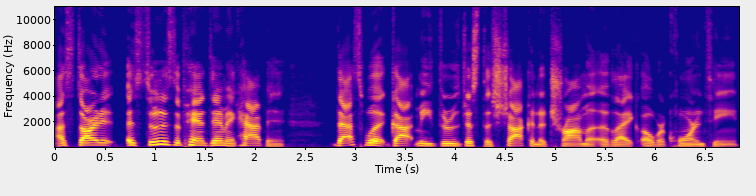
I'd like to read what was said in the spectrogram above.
I started as soon as the pandemic happened. That's what got me through just the shock and the trauma of like, oh, we're quarantined.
